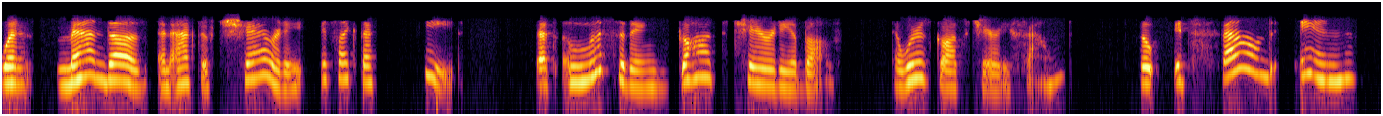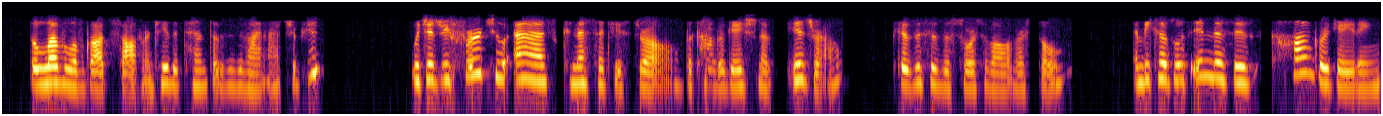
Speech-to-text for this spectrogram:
When man does an act of charity, it's like that seed that's eliciting God's charity above. And where's God's charity found? So it's found in the level of God's sovereignty, the tenth of the divine attribute, which is referred to as Knesset Yisrael, the congregation of Israel, because this is the source of all of our souls, and because within this is congregating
